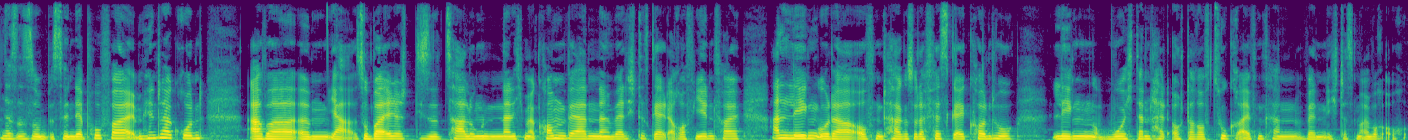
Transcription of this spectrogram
Das ist so ein bisschen der Puffer im Hintergrund. Aber ähm, ja, sobald diese Zahlungen dann nicht mehr kommen werden, dann werde ich das Geld auch auf jeden Fall anlegen oder auf ein Tages- oder Festgeldkonto legen, wo ich dann halt auch darauf zugreifen kann, wenn ich das mal brauche.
